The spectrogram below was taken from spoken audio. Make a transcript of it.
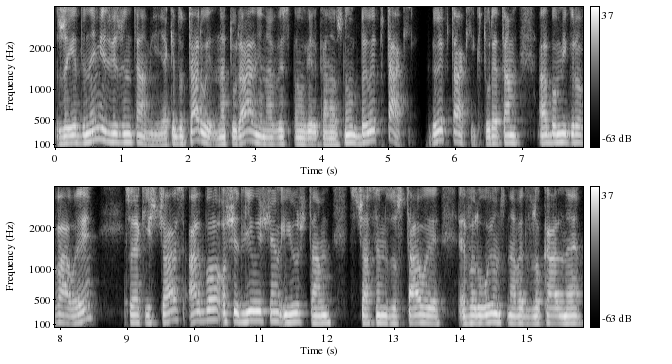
że jedynymi zwierzętami, jakie dotarły naturalnie na Wyspę Wielkanocną, były ptaki. Były ptaki, które tam albo migrowały, co jakiś czas, albo osiedliły się i już tam z czasem zostały, ewoluując nawet w lokalne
